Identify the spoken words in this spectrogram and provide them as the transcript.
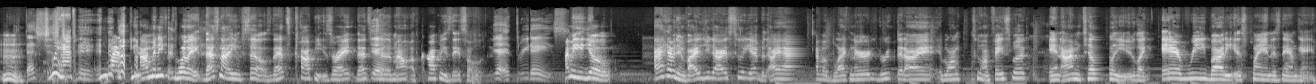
Mm. That's just We have- Japan. How many? Wait, wait. That's not even sales. That's copies, right? That's Yeah. the amount of copies they sold. yeah, in three days. I mean, yo, I haven't invited you guys to it yet, but I have a black nerd group that I belong to on Facebook, Mhm. and I'm telling you, like everybody is playing this damn game.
